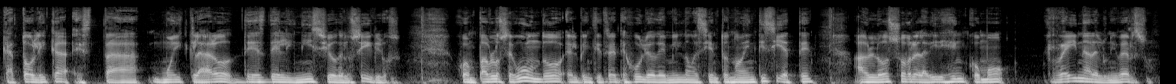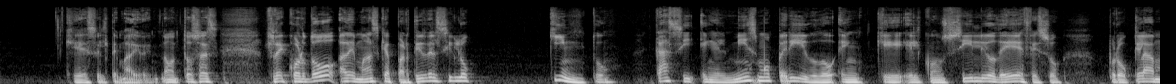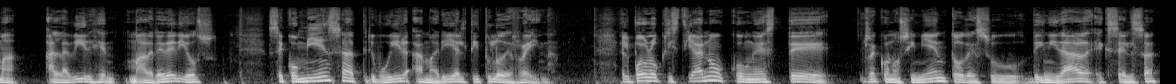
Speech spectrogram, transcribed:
católica está muy claro desde el inicio de los siglos. Juan Pablo II, el 23 de julio de 1997, habló sobre la Virgen como reina del universo, que es el tema de hoy. ¿no? Entonces, recordó además que a partir del siglo V, casi en el mismo periodo en que el concilio de Éfeso proclama a la Virgen Madre de Dios, se comienza a atribuir a María el título de reina. El pueblo cristiano, con este reconocimiento de su dignidad excelsa,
